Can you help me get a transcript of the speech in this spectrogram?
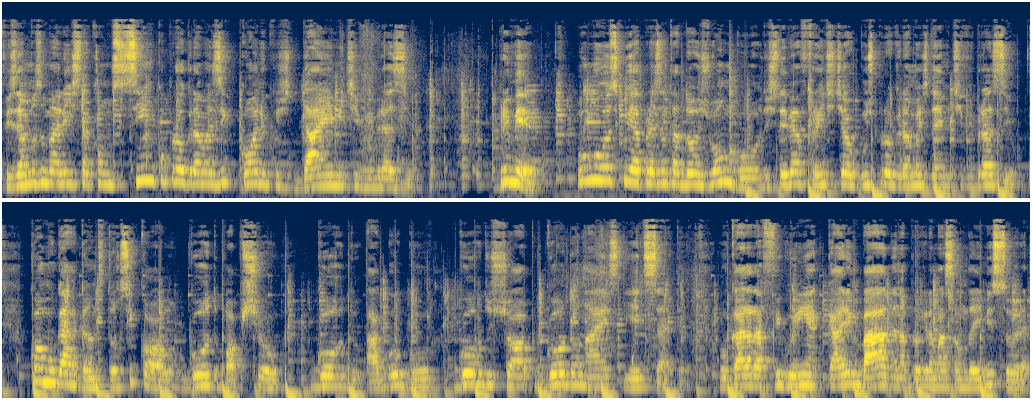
fizemos uma lista com cinco programas icônicos da MTV Brasil. Primeiro, o músico e apresentador João Gordo esteve à frente de alguns programas da MTV Brasil, como Garganta Torcicolo, Gordo Pop Show, Gordo a Gogô, Gordo Shop, Gordo Nice e etc. O cara era figurinha carimbada na programação da emissora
